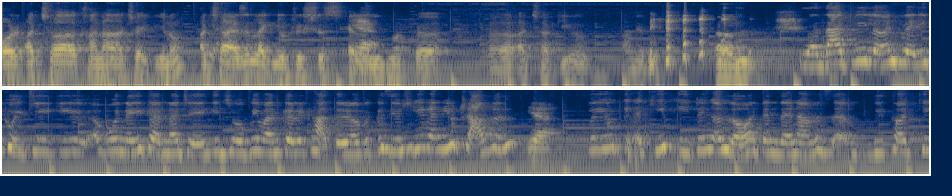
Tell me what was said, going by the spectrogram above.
और अच्छा खाना चाहिए यू नो अच्छा as an like nutritious healthy not अच्छा की आने दो um, yeah that we learned very quickly कि वो नहीं करना चाहिए कि जो भी मन करे खाते रहो because usually when you travel yeah so you keep eating a lot and then I was uh, we thought ki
